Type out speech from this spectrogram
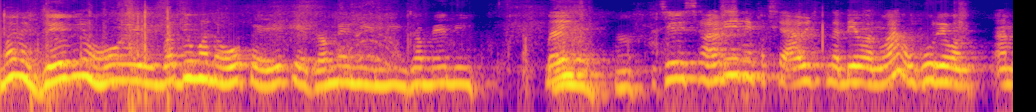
મને જેવી હોય બધું મને ઓપે એક ગમે નહીં ગમે નહીં ભાઈ. જેવી સાડી ને પછી આવી રીતના બેવાનું હા ઊભું રહેવાનું આમ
